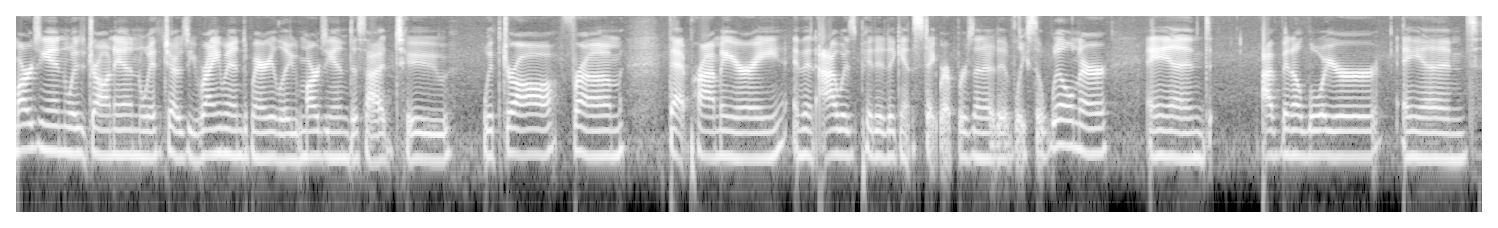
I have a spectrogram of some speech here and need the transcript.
Marzian was drawn in with Josie Raymond. Mary Lou Marzian decided to withdraw from that primary, and then I was pitted against State Representative Lisa Willner, and I've been a lawyer and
